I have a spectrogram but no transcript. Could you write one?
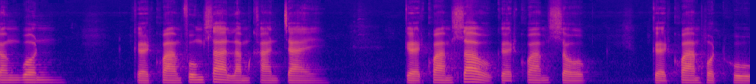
กังวล เกิดความฟุ้งซ่านลำคาญใจ เกิดความเศร้า เกิดความโศก เกิดความหดหู่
